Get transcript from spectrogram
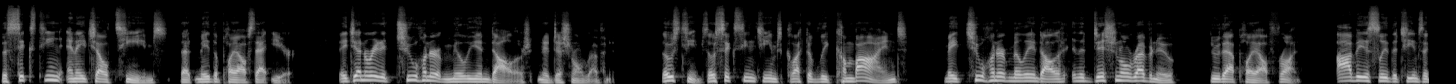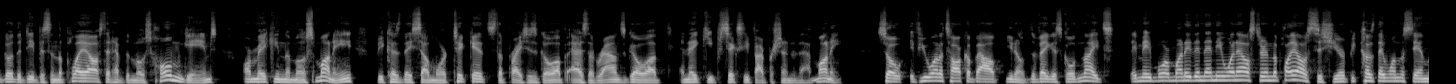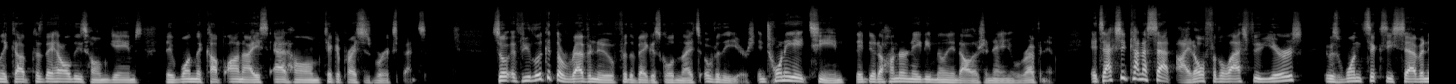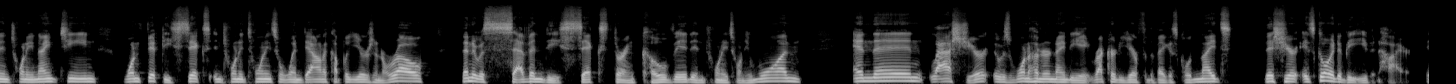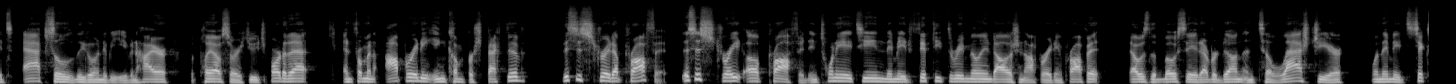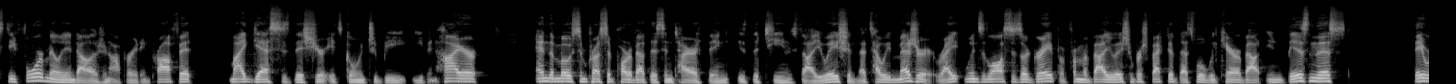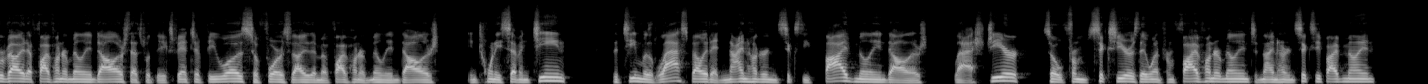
the 16 NHL teams that made the playoffs that year, they generated $200 million in additional revenue. Those teams, those 16 teams collectively combined, made $200 million in additional revenue through that playoff run. Obviously, the teams that go the deepest in the playoffs that have the most home games are making the most money because they sell more tickets, the prices go up as the rounds go up, and they keep 65% of that money. So if you want to talk about, you know, the Vegas Golden Knights, they made more money than anyone else during the playoffs this year because they won the Stanley Cup, because they had all these home games. They won the cup on ice at home. Ticket prices were expensive. So if you look at the revenue for the Vegas Golden Knights over the years, in 2018, they did $180 million in annual revenue. It's actually kind of sat idle for the last few years. It was 167 in 2019, 156 in 2020, so went down a couple years in a row. Then it was 76 during COVID in 2021. And then last year, it was 198 record year for the Vegas Golden Knights. This year, it's going to be even higher. It's absolutely going to be even higher. The playoffs are a huge part of that. And from an operating income perspective, this is straight up profit. This is straight up profit. In 2018, they made $53 million in operating profit. That was the most they had ever done until last year when they made $64 million in operating profit. My guess is this year it's going to be even higher. And the most impressive part about this entire thing is the team's valuation. That's how we measure it, right? Wins and losses are great, but from a valuation perspective, that's what we care about in business. They were valued at $500 million. That's what the expansion fee was. So Forbes valued them at $500 million in 2017. The team was last valued at $965 million last year. So from six years, they went from 500 million to 965 million.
